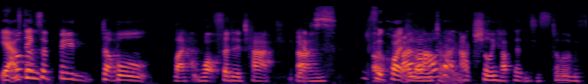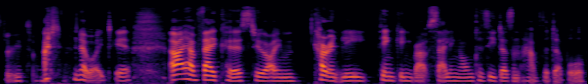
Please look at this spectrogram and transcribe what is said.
yeah, well, I think have been double like Watford attack. Yes. Um, for oh, quite a long time. How that actually happened is still a mystery to me. no idea. I have Weghorst, who I'm currently thinking about selling on because he doesn't have the double,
